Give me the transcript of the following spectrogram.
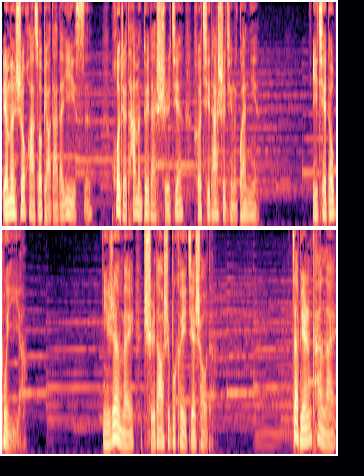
人们说话所表达的意思，或者他们对待时间和其他事情的观念，一切都不一样。你认为迟到是不可以接受的，在别人看来，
